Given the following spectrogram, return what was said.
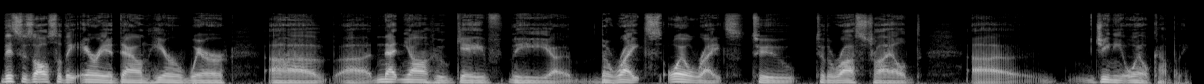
This is also the area down here where uh, uh, Netanyahu gave the uh, the rights, oil rights, to to the Rothschild uh, Genie Oil Company.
